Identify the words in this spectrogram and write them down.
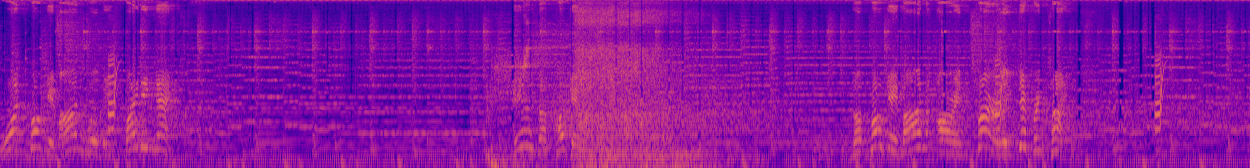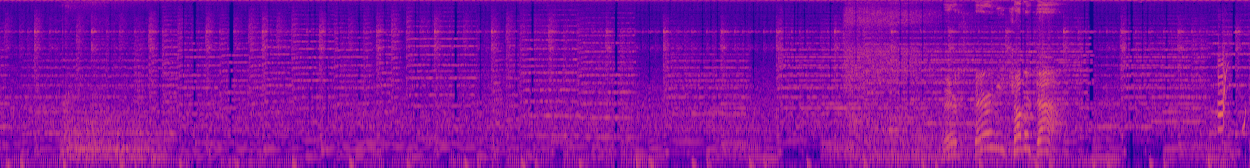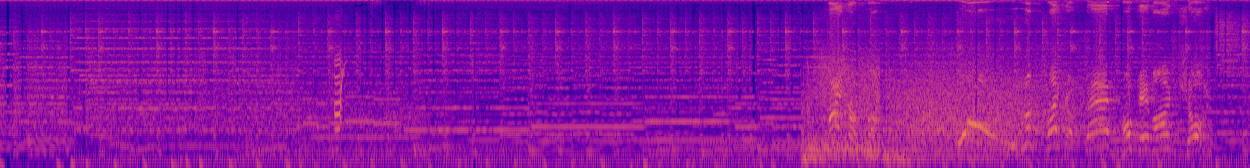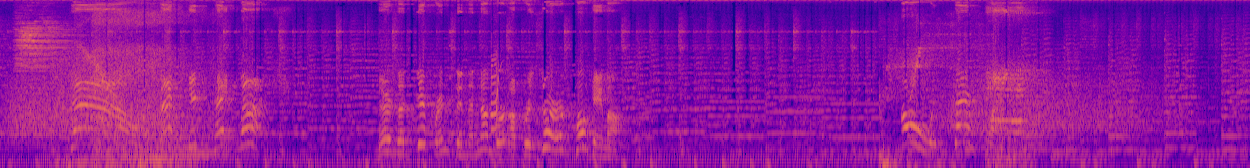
What Pokemon will be fighting next? Here's a Pokemon. The Pokemon are entirely different types. They're staring each other down. Number of reserve Pokemon. Oh, it's Sandslash!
